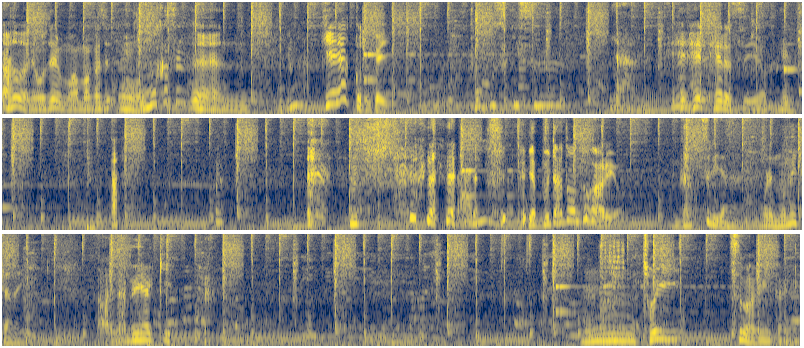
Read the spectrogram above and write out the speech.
あそうだね。もう全部任せ。うん。お任せ？うん。冷ややっことかいい。豆腐好きっすね。いやヘルスよ。ヘルシあ いや豚丼とかあるよ。がっつりだな。俺飲めたらいい。あ鍋焼き。うーんちょいつまみみたいな。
